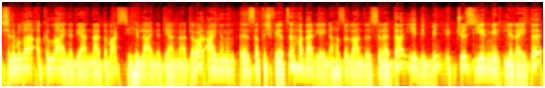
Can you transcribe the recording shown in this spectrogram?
Şimdi buna akıllı ayna diyenler de var, sihirli ayna diyenler de var. Aynanın e, satış fiyatı haber yayını hazırlandığı sırada 7320 liraydı.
